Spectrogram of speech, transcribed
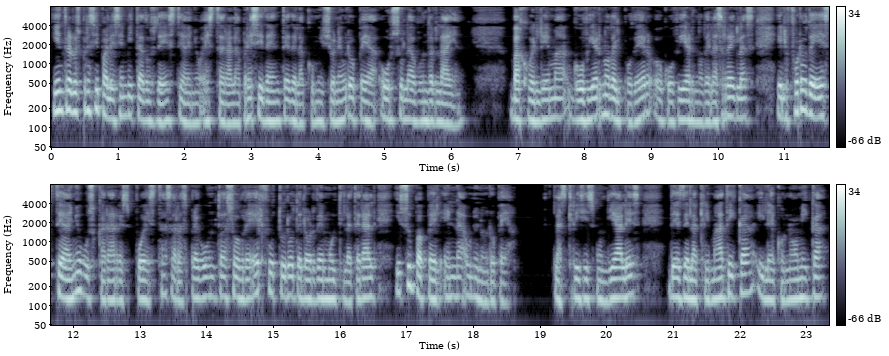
y entre los principales invitados de este año estará la presidenta de la Comisión Europea Ursula von der Leyen. Bajo el lema Gobierno del Poder o Gobierno de las Reglas, el foro de este año buscará respuestas a las preguntas sobre el futuro del orden multilateral y su papel en la Unión Europea. Las crisis mundiales, desde la climática y la económica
